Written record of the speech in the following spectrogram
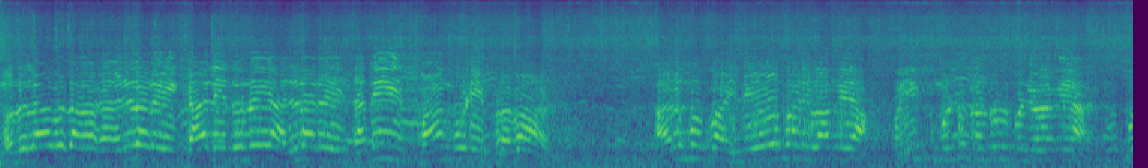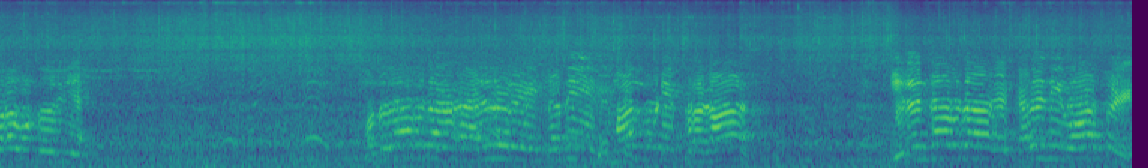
முதலாவதாக அல்லறை காலி துணை அல்லறை சதீஷ் மாங்குடி பிரதான் அருமப்பா இதே மாதிரி வாங்கயா பைக் மட்டும் கண்ட்ரோல் பண்ணி வாங்கயா சூப்பரா கொண்டு வருவீங்க முதலாவதாக அல்லறை சதீஷ் மாங்குடி பிரகாஷ் இரண்டாவதாக கரணி வாசல்.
